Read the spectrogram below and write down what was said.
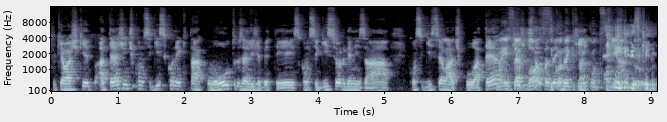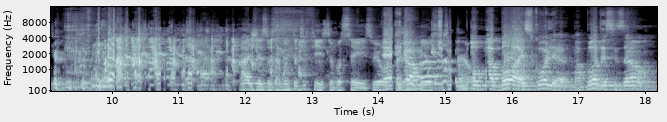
Porque eu acho que até a gente conseguir se conectar com outros LGBTs, conseguir se organizar, conseguir, sei lá, tipo, até Mas o isso é gente bom tá se conectar aqui. com outros viados? Ai, Jesus, é muito difícil vocês, viu? É, Meu realmente, céu. uma boa escolha, uma boa decisão.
